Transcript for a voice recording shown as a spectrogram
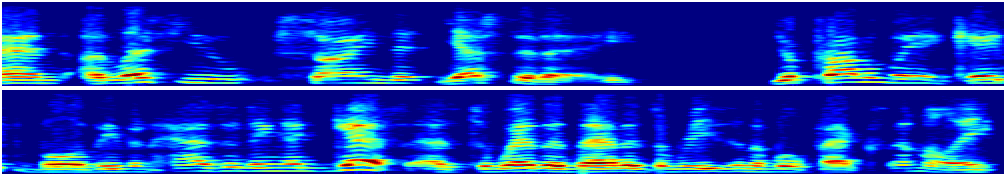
And unless you signed it yesterday, you're probably incapable of even hazarding a guess as to whether that is a reasonable facsimile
